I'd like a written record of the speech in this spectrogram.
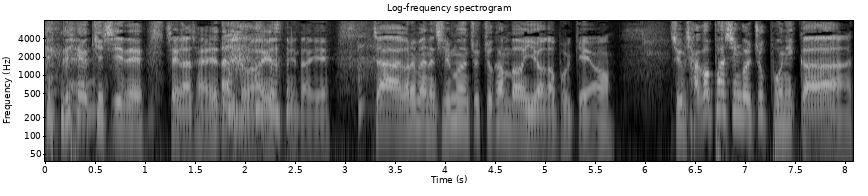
리아킴 씨는 제가 잘 해드리도록 하겠습니다. 예. 자, 그러면은 질문 쭉쭉 한번 이어가 볼게요. 지금 작업하신 걸 쭉 보니까,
